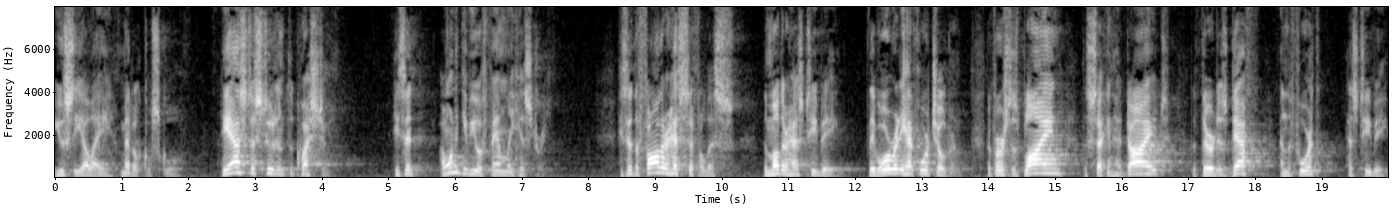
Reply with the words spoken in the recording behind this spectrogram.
UCLA Medical School. He asked a student the question. He said, I want to give you a family history. He said, The father has syphilis, the mother has TB. They've already had four children. The first is blind, the second had died, the third is deaf, and the fourth has TB.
